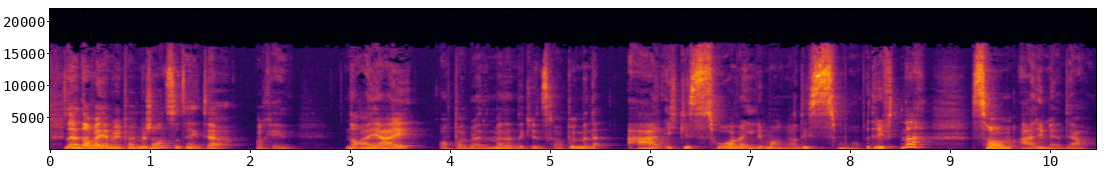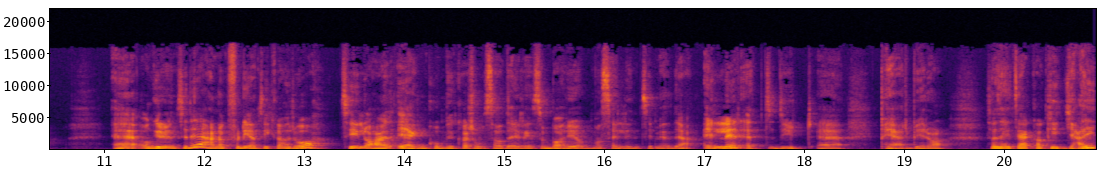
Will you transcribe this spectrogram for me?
Så da jeg da var hjemme i permisjon, så tenkte jeg ok, nå har jeg opparbeidet meg denne kunnskapen, men det er ikke så veldig mange av de små bedriftene som er i media. Eh, og grunnen til det er nok fordi at de ikke har råd til å ha en egen kommunikasjonsavdeling som bare jobber med å selge inn til media, eller et dyrt eh, PR-byrå. Så tenkte jeg, kan ikke jeg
